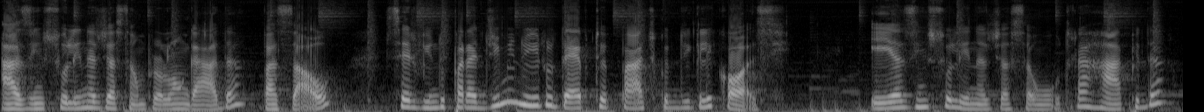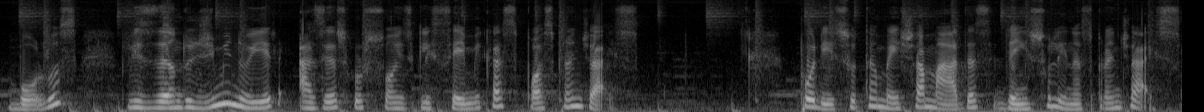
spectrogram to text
As insulinas de ação prolongada, basal, servindo para diminuir o débito hepático de glicose, e as insulinas de ação ultra rápida, bolos, visando diminuir as excursões glicêmicas pós-prandiais. Por isso também chamadas de insulinas prandiais.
